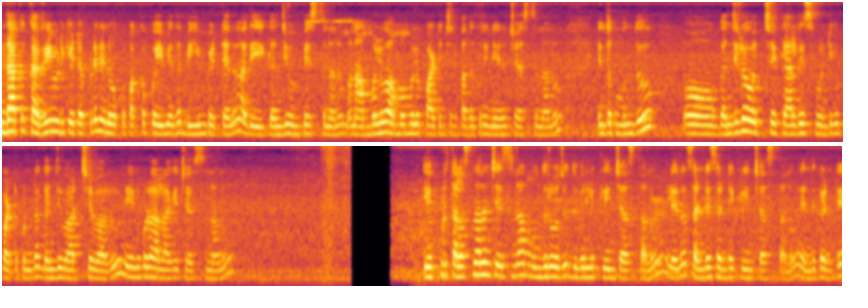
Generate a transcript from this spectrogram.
ఇందాక కర్రీ ఉడికేటప్పుడే నేను ఒక పక్క పొయ్యి మీద బియ్యం పెట్టాను. అది గంజి వంపేస్తున్నాను. మన అమ్మలు అమ్మమ్మలు పాటించిన పద్ధతిని నేను చేస్తున్నాను. ఇంతకుముందు గంజిలో వచ్చే క్యాలరీస్ ఒంటికి పట్టకుండా గంజి వార్చేవారు నేను కూడా అలాగే చేస్తున్నాను. ఎప్పుడు తలస్నానం చేసినా ముందు రోజు దువ్వెనలు క్లీన్ చేస్తాను. లేదా సండే సండే క్లీన్ చేస్తాను. ఎందుకంటే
